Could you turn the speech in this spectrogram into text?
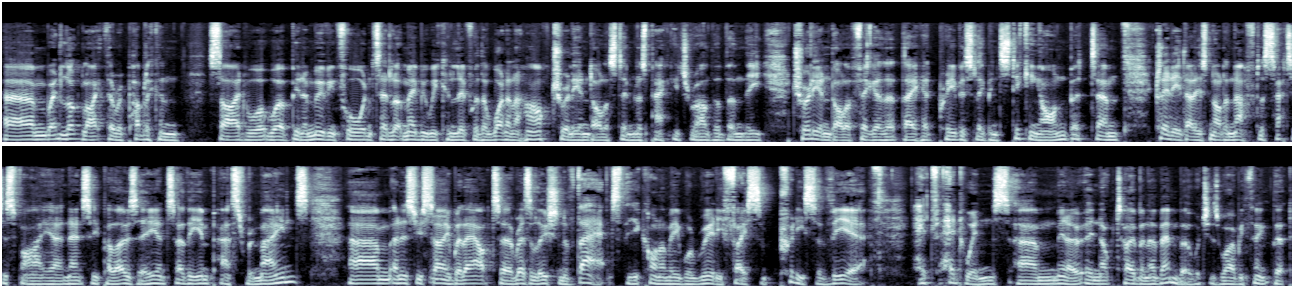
um, where it looked like the Republican side were, were you know, moving forward and said, look, maybe we can live with a one and a half trillion dollar stimulus package rather than the trillion dollar figure that they had previously been sticking on. But um, clearly, that is not enough to satisfy uh, Nancy Pelosi, and so the impasse remains. Um, and as you say, mm. without uh, resolution of that, the economy will really face some pretty severe head- headwinds. Um, you know, in October, November, which is why we think that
